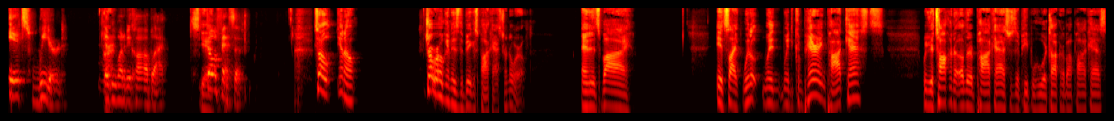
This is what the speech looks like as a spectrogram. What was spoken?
it's weird that right. we want to be called black. Yeah. so offensive. So you know joe rogan is the biggest podcaster in the world. And it's by it's like when when when comparing podcasts, when you're talking to other podcasters and people who are talking about podcasts,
